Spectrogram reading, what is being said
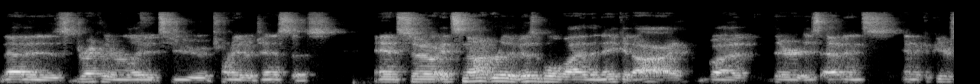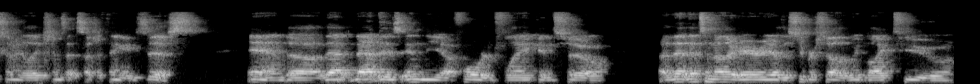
that is directly related to tornado genesis. And so it's not really visible by the naked eye, but there is evidence in the computer simulations that such a thing exists. And uh, that, that is in the uh, forward flank. And so uh, that, that's another area of the supercell that we'd like to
